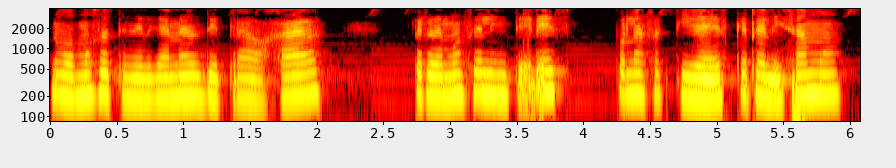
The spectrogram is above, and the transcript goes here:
no vamos a tener ganas de trabajar, perdemos el interés por las actividades que realizamos,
